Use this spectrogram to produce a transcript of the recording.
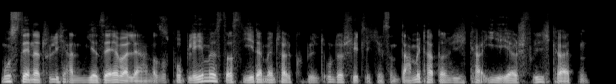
muss der natürlich an mir selber lernen. Also das Problem ist, dass jeder Mensch halt komplett unterschiedlich ist und damit hat natürlich KI eher Schwierigkeiten.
